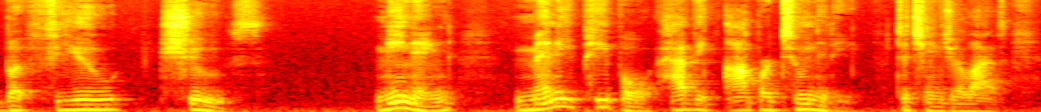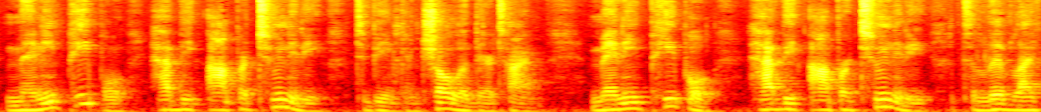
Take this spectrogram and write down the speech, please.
but few choose. Meaning, many people have the opportunity to change their lives. Many people have the opportunity to be in control of their time. Many people have the opportunity to live life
